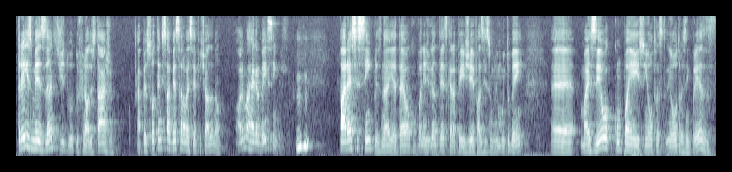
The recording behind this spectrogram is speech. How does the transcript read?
três meses antes de, do, do, final do estágio, a pessoa tem que saber se ela vai ser efetivada ou não. Olha uma regra bem simples. Uhum. Parece simples, né? E até uma companhia gigantesca, era P&G, faz isso muito bem. É, mas eu acompanhei isso em outras, em outras empresas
